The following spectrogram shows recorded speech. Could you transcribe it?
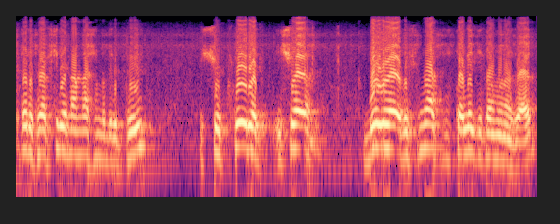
которые сообщили нам наши мудрецы, еще перед, еще более 18 столетий тому назад,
